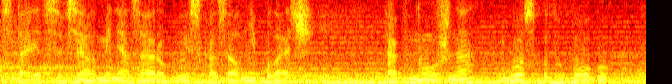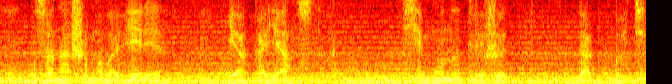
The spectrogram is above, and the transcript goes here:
Старец взял меня за руку и сказал, не плачь, так нужно Господу Богу за наше маловерие и окаянство. Всему надлежит так быть.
